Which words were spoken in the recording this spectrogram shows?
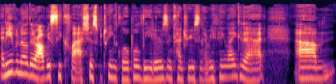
And even though there are obviously clashes between global leaders and countries and everything like that, um,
